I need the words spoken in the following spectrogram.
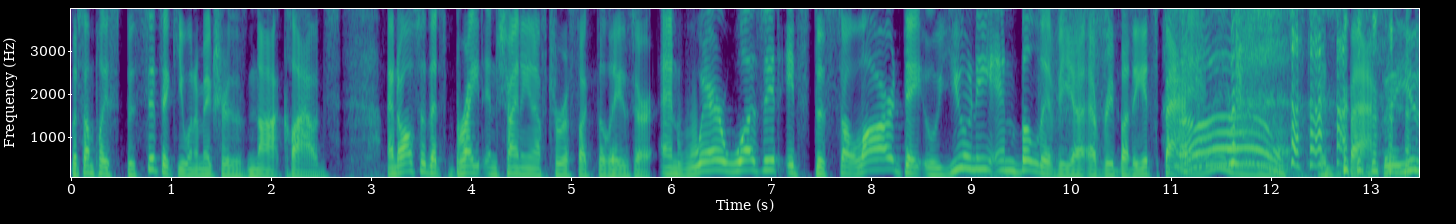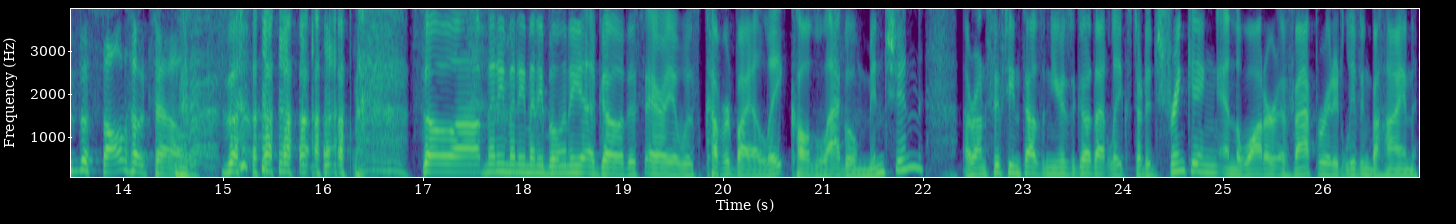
but someplace specific you want to make sure there's not clouds. And also that's bright and shiny enough to reflect the laser. And where was it? It's the Salar de Uyuni in Bolivia, everybody. It's back. Oh. it's back. They use the salt hotels. So uh, many, many, many millennia ago, this area was covered by a lake called Lago Minchin. Around 15,000 years ago, that lake started shrinking and the water evaporated, leaving behind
